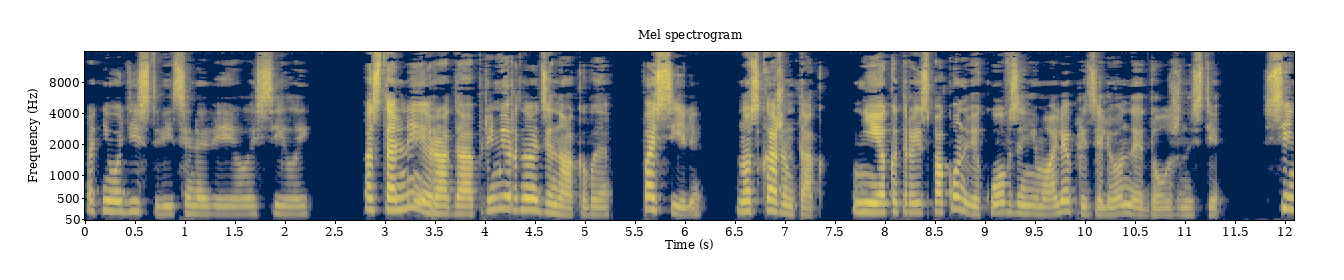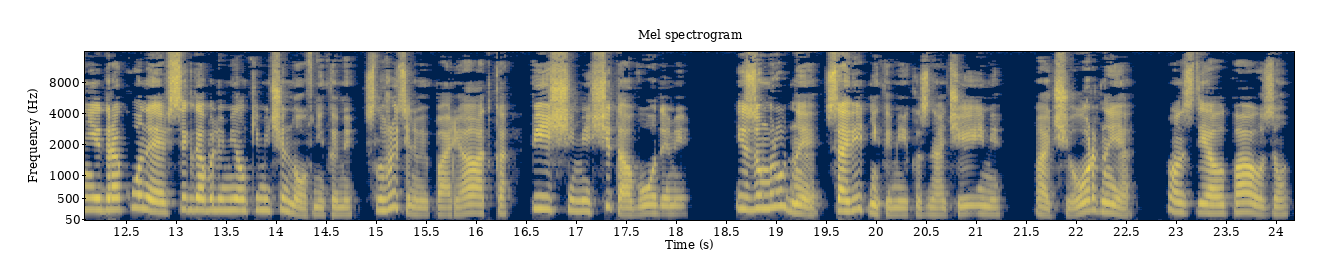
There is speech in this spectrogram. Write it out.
От него действительно веяло силой. Остальные рода примерно одинаковые, по силе. Но, скажем так, некоторые испокон веков занимали определенные должности. Синие драконы всегда были мелкими чиновниками, служителями порядка, пищами, счетоводами. Изумрудные – советниками и казначеями. А черные… Он сделал паузу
